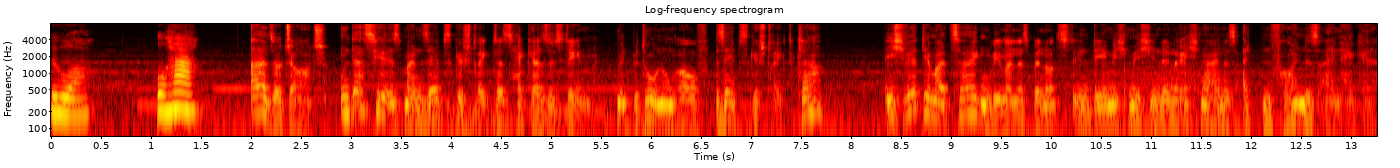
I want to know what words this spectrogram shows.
Joa. Oha. Also, George, das hier ist mein selbstgestricktes Hackersystem. Mit Betonung auf selbstgestrickt, klar? Ich werde dir mal zeigen, wie man es benutzt, indem ich mich in den Rechner eines alten Freundes einhacke.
